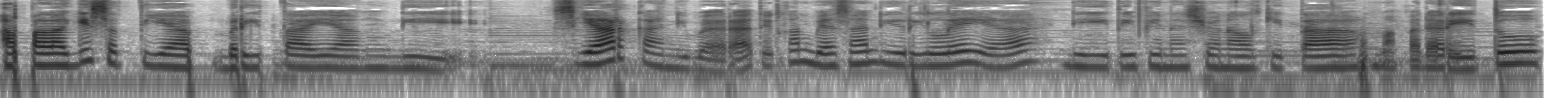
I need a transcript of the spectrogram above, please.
Apalagi setiap berita yang disiarkan di barat itu kan biasanya di relay ya di TV nasional kita. Maka dari itu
